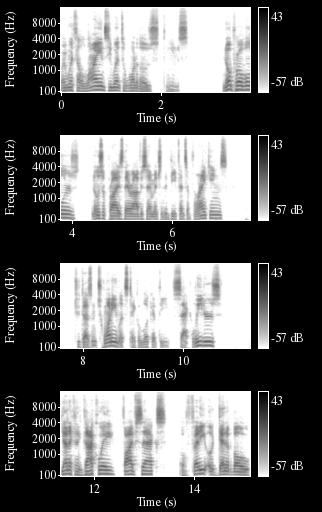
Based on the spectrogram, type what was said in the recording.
or he went to the Lions. He went to one of those teams. No Pro Bowlers, No surprise there. Obviously, I mentioned the defensive rankings. 2020, let's take a look at the sack leaders. Yannick Ngakoue, five sacks. Ifeadi Odenigbo,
